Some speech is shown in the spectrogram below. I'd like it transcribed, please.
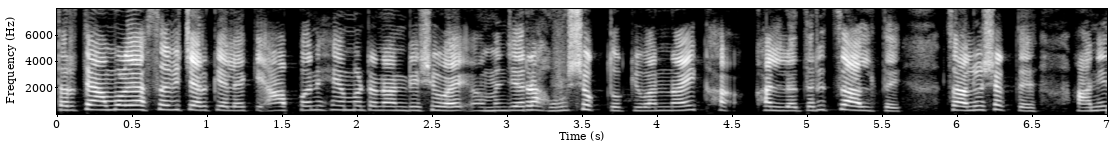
तर त्यामुळे असा विचार केला की आपण हे मटण अंडीशिवाय म्हणजे राहू शकतो किंवा नाही खा खाल्लं तरी चालतंय चालू शकते आणि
